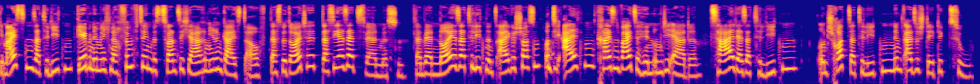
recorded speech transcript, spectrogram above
Die meisten Satelliten geben nämlich nach 15 bis 20 Jahren ihren Geist auf. Das bedeutet, dass sie ersetzt werden müssen. Dann werden neue Satelliten ins All geschossen und die alten kreisen weiterhin um die Erde. Zahl der Satelliten und Schrottsatelliten nimmt also stetig zu.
